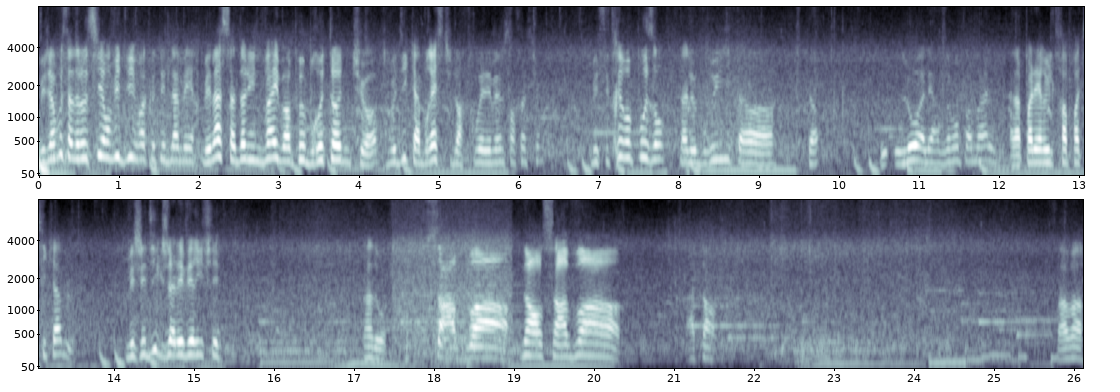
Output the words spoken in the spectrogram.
Mais j'avoue, ça donne aussi envie de vivre à côté de la mer. Mais là, ça donne une vibe un peu bretonne, tu vois. Je me dis qu'à Brest, tu dois retrouver les mêmes sensations. Mais c'est très reposant. T'as le bruit, t'as. L'eau a l'air vraiment pas mal. Elle a pas l'air ultra praticable. Mais j'ai dit que j'allais vérifier. Un doigt. Ça va Non, ça va Attends. Ça va.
